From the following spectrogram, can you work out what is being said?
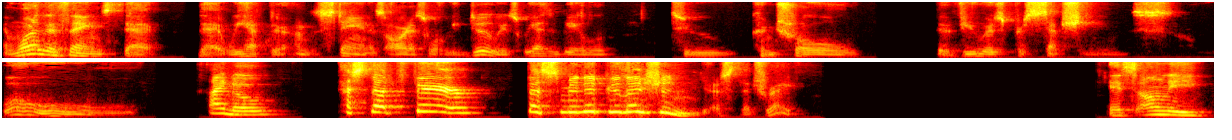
And one of the things that that we have to understand as artists, what we do is we have to be able to control the viewer's perceptions. Whoa, I know, that's not fair. That's manipulation. Yes, that's right. It's only,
